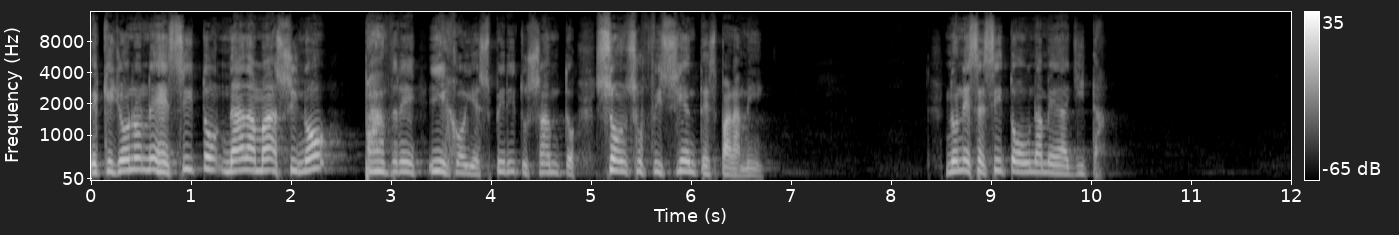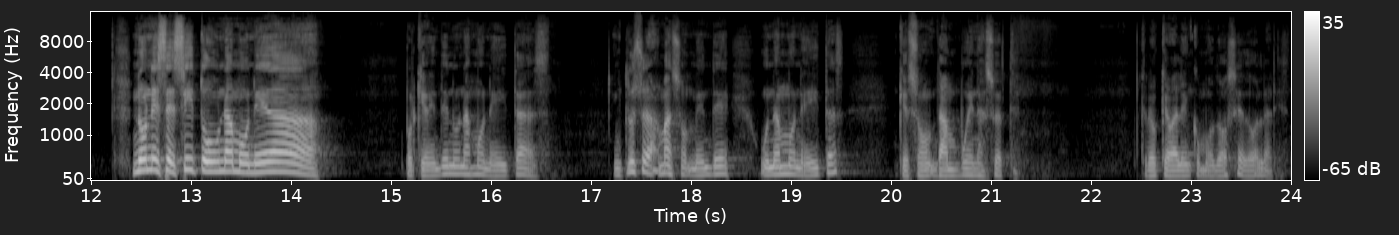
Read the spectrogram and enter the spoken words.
de que yo no necesito nada más sino Padre, Hijo y Espíritu Santo son suficientes para mí. No necesito una medallita. No necesito una moneda, porque venden unas moneditas. Incluso Amazon vende unas moneditas que son, dan buena suerte. Creo que valen como 12 dólares.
